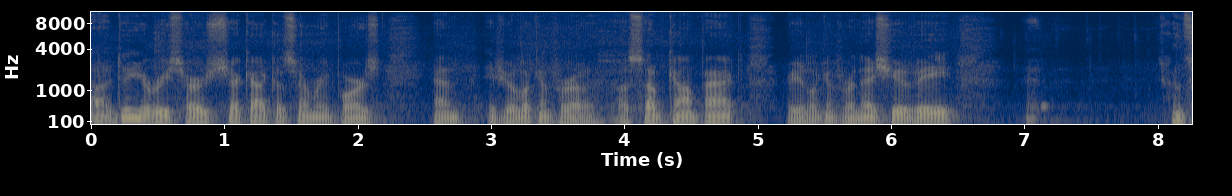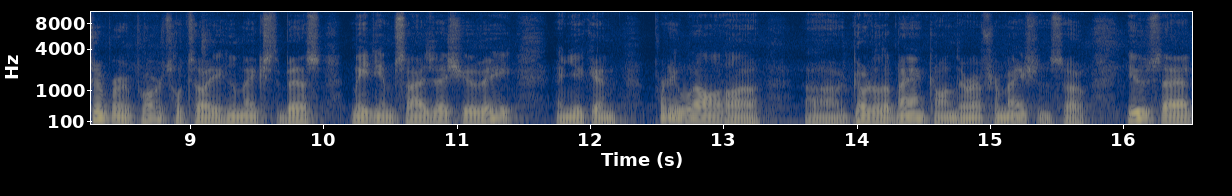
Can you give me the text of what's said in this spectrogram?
Uh, do your research, check out Consumer Reports, and if you're looking for a, a subcompact or you're looking for an SUV, Consumer Reports will tell you who makes the best medium-sized SUV, and you can pretty well uh, uh, go to the bank on their information. So use that.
